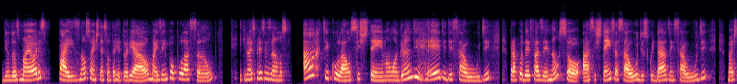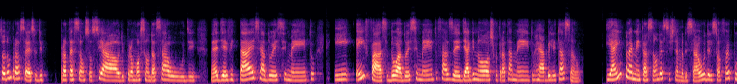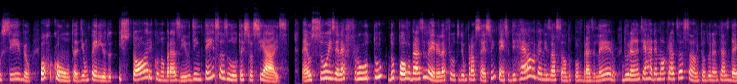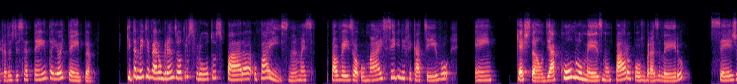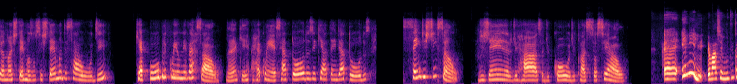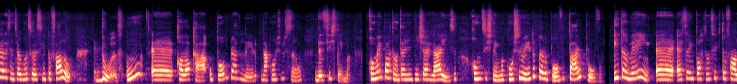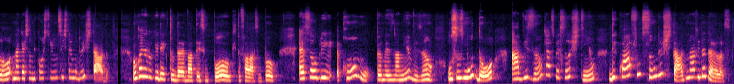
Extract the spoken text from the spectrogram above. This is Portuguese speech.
de um dos maiores países, não só em extensão territorial, mas em população, e que nós precisamos articular um sistema, uma grande rede de saúde para poder fazer não só a assistência à saúde, os cuidados em saúde, mas todo um processo de proteção social, de promoção da saúde, né, de evitar esse adoecimento e, em face do adoecimento, fazer diagnóstico, tratamento, reabilitação. E a implementação desse sistema de saúde ele só foi possível por conta de um período histórico no Brasil de intensas lutas sociais. Né? O SUS ele é fruto do povo brasileiro, ele é fruto de um processo intenso de reorganização do povo brasileiro durante a redemocratização, então durante as décadas de 70 e 80 que também tiveram grandes outros frutos para o país, né? mas talvez o mais significativo em questão de acúmulo mesmo para o povo brasileiro seja nós termos um sistema de saúde que é público e universal, né? que reconhece a todos e que atende a todos, sem distinção de gênero, de raça, de cor, de classe social. É, Emily, eu achei muito interessante algumas coisas que tu falou. Duas. Um é colocar o povo brasileiro na construção desse sistema. Como é importante a gente enxergar isso como um sistema construído pelo povo para o povo. E também é, essa importância que tu falou na questão de construir um sistema do Estado. Uma coisa que eu queria que tu debatesse um pouco, que tu falasse um pouco, é sobre como, pelo menos na minha visão, o SUS mudou a visão que as pessoas tinham de qual a função do Estado na vida delas.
